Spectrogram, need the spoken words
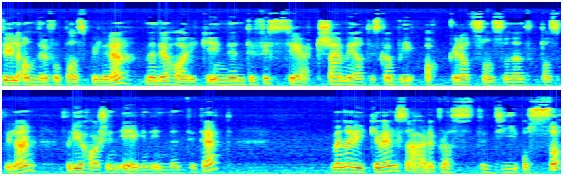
til andre fotballspillere, men de har ikke identifisert seg med at de skal bli akkurat sånn som den fotballspilleren, for de har sin egen identitet. Men allikevel så er det plass til de også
